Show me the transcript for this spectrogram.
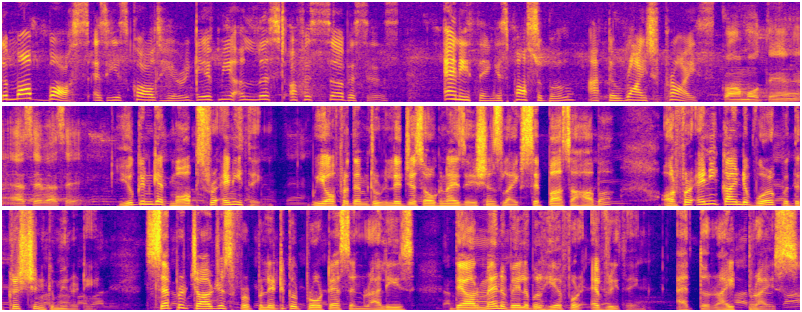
The mob boss, as he is called here, gave me a list of his services. Anything is possible at the right price. You can get mobs for anything. We offer them to religious organizations like Sipah Sahaba or for any kind of work with the Christian community. Separate charges for political protests and rallies. There are men available here for everything at the right price.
